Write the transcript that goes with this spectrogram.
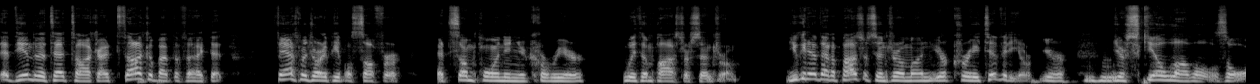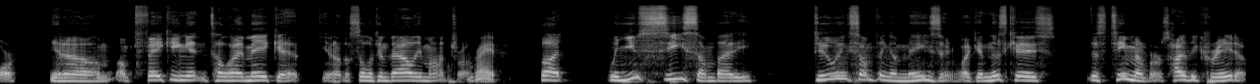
at the end of the TED talk, I talk about the fact that vast majority of people suffer at some point in your career with imposter syndrome. You can have that imposter syndrome on your creativity or your mm-hmm. your skill levels or you know, I'm, I'm faking it until I make it, you know, the Silicon Valley mantra. Right. But when you see somebody doing something amazing, like in this case, this team member is highly creative,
